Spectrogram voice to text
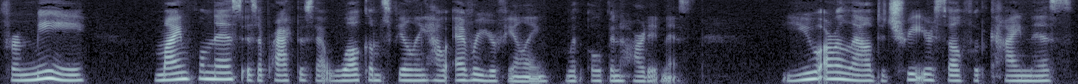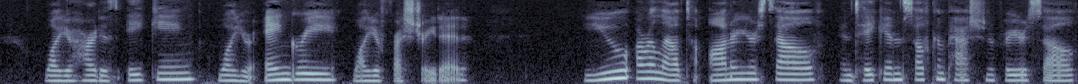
For me, Mindfulness is a practice that welcomes feeling however you're feeling with open heartedness. You are allowed to treat yourself with kindness while your heart is aching, while you're angry, while you're frustrated. You are allowed to honor yourself and take in self compassion for yourself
